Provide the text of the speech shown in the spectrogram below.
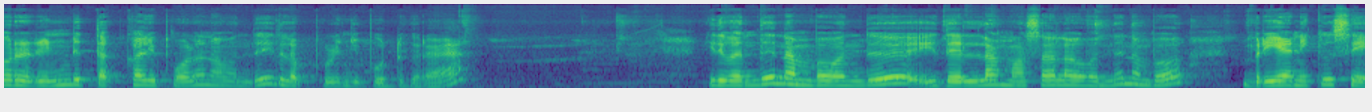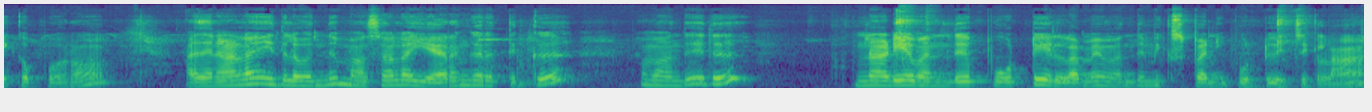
ஒரு ரெண்டு தக்காளி போல் நான் வந்து இதில் புழிஞ்சு போட்டுக்கிறேன். இது வந்து நம்ம வந்து இது எல்லா மசாலா வந்து நம்ம பிரியாணிக்கும் சேர்க்க போகிறோம் அதனால் இதில் வந்து மசாலா இறங்குறதுக்கு நம்ம வந்து இது முன்னாடியே வந்து போட்டு எல்லாமே வந்து மிக்ஸ் பண்ணி போட்டு வச்சுக்கலாம்.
